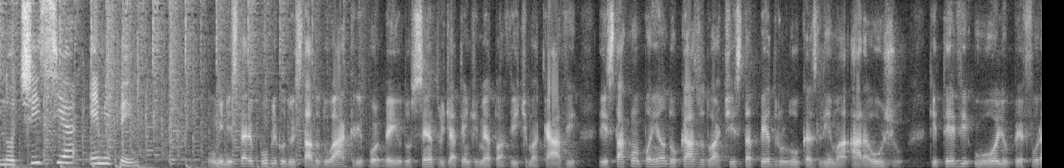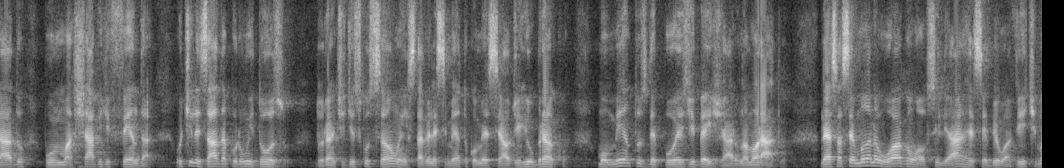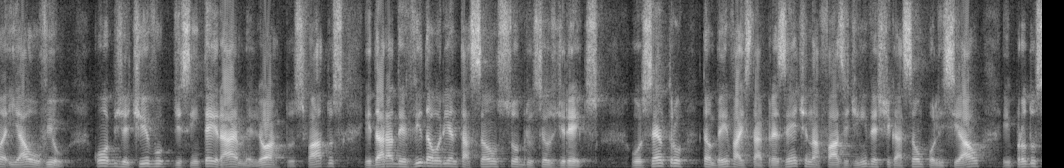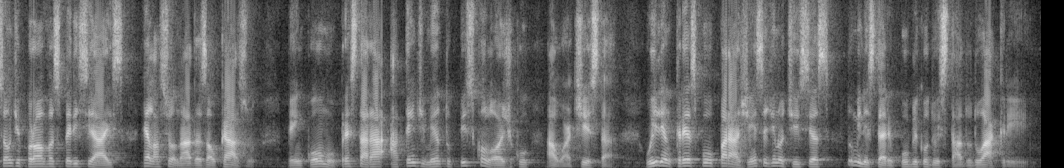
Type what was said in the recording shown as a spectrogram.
Notícia MP. O Ministério Público do Estado do Acre, por meio do Centro de Atendimento à Vítima CAVE, está acompanhando o caso do artista Pedro Lucas Lima Araújo, que teve o olho perfurado por uma chave de fenda, utilizada por um idoso, durante discussão em estabelecimento comercial de Rio Branco, momentos depois de beijar o namorado. Nessa semana, o órgão auxiliar recebeu a vítima e a ouviu com o objetivo de se inteirar melhor dos fatos e dar a devida orientação sobre os seus direitos. O centro também vai estar presente na fase de investigação policial e produção de provas periciais relacionadas ao caso, bem como prestará atendimento psicológico ao artista. William Crespo, para a Agência de Notícias do Ministério Público do Estado do Acre.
